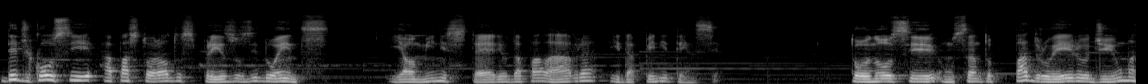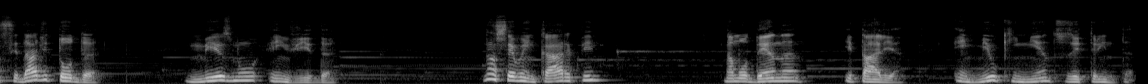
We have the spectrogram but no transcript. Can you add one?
dedicou-se à pastoral dos presos e doentes e ao ministério da palavra e da penitência. Tornou-se um santo padroeiro de uma cidade toda, mesmo em vida. Nasceu em Carpe, na Modena, Itália, em 1530.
